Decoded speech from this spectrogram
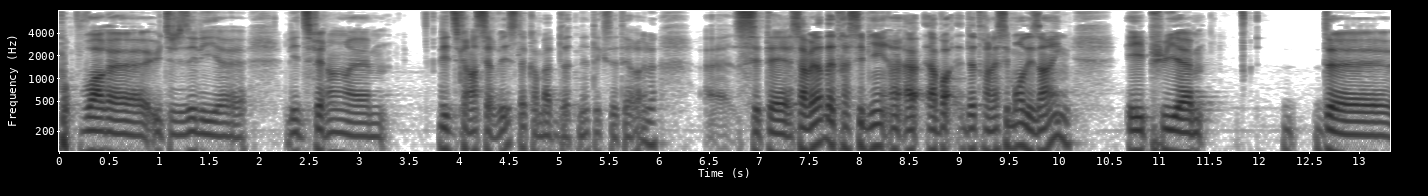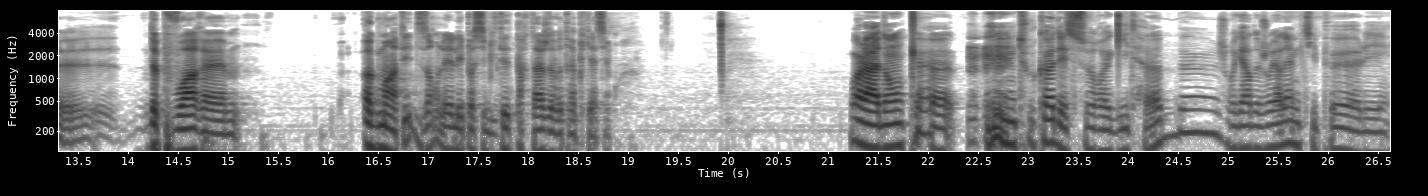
pour pouvoir euh, utiliser les, euh, les différents euh, les différents services comme app.net, etc. Euh, c'était, ça avait l'air d'être assez bien, euh, d'être un assez bon design. Et puis euh, de, de pouvoir euh, augmenter, disons, les possibilités de partage de votre application. Voilà, donc euh, tout le code est sur GitHub. Je, regarde, je regardais un petit peu euh, les,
